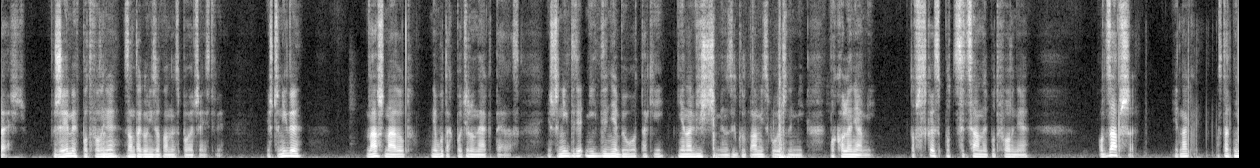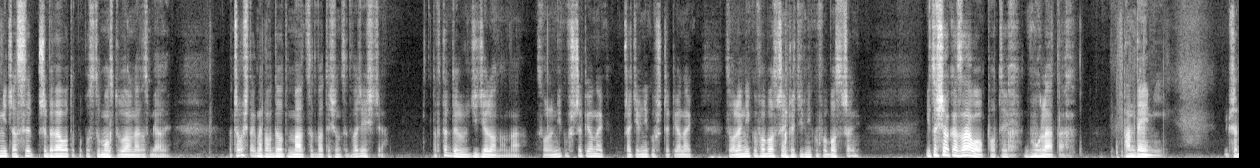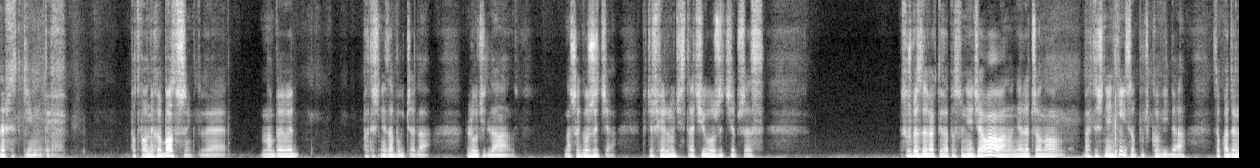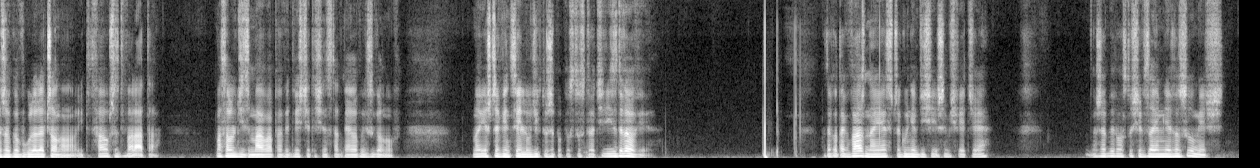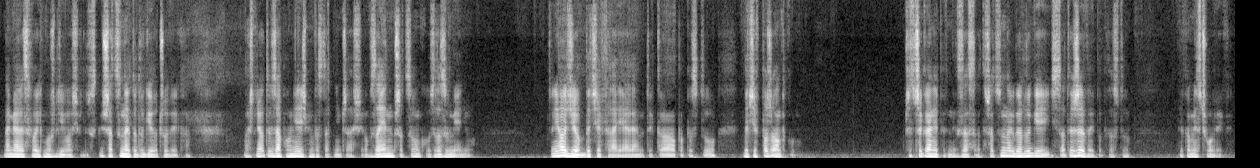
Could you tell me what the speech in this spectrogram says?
Cześć. Żyjemy w potwornie zantagonizowanym społeczeństwie. Jeszcze nigdy nasz naród nie był tak podzielony jak teraz. Jeszcze nigdy, nigdy nie było takiej nienawiści między grupami społecznymi, pokoleniami. To wszystko jest podsycane potwornie od zawsze. Jednak ostatnimi czasy przybrało to po prostu monstrualne rozmiary. Zaczęło się tak naprawdę od marca 2020. To wtedy ludzi dzielono na zwolenników szczepionek, przeciwników szczepionek, zwolenników obostrzeń, przeciwników obostrzeń. I co się okazało po tych dwóch latach pandemii i przede wszystkim tych potwornych obostrzeń, które no, były praktycznie zabójcze dla ludzi, dla naszego życia. Przecież wielu ludzi straciło życie przez służbę zdrowia, która po prostu nie działała. No, nie leczono praktycznie nic oprócz COVID-a, zakładając, że go w ogóle leczono. I to trwało przez dwa lata. Masa ludzi zmarła, prawie 200 tysięcy nadmiarowych zgonów. No i jeszcze więcej ludzi, którzy po prostu stracili zdrowie. Dlatego tak ważne jest, szczególnie w dzisiejszym świecie, żeby po prostu się wzajemnie rozumieć na miarę swoich możliwości. Przede wszystkim szacunek do drugiego człowieka. Właśnie o tym zapomnieliśmy w ostatnim czasie, o wzajemnym szacunku, zrozumieniu. Tu nie chodzi o bycie frajerem, tylko po prostu bycie w porządku. Przestrzeganie pewnych zasad. Szacunek do drugiej istoty żywej po prostu, jaką jest człowiek.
